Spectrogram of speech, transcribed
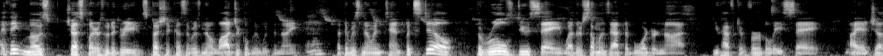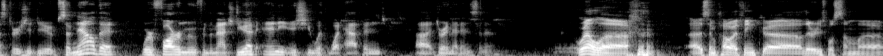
I think most chess players would agree, especially because there was no logical move with the knight, that there was no intent. But still, the rules do say whether someone's at the board or not, you have to verbally say, I adjust or j'adoube. So now that we're far removed from the match, do you have any issue with what happened uh, during that incident? Well, uh, somehow I think uh, there was some uh,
